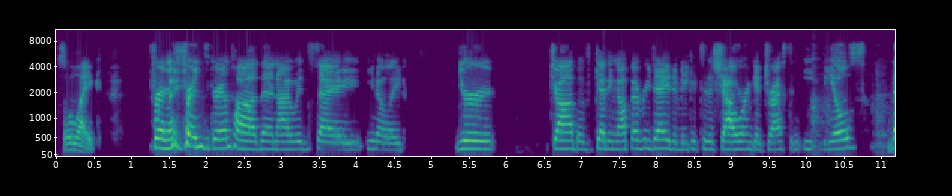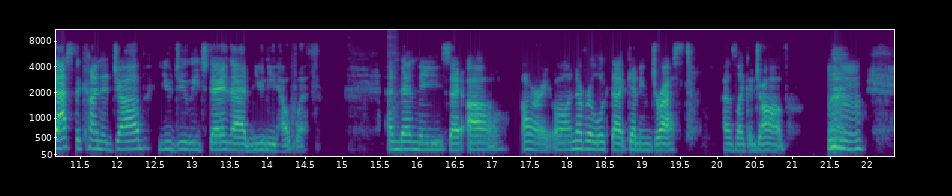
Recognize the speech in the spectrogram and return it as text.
So like for my friend's grandpa, then I would say, you know, like you're job of getting up every day to make it to the shower and get dressed and eat meals, that's the kind of job you do each day that you need help with. And then they say, oh, all right, well, I never looked at getting dressed as like a job. Mm-hmm.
